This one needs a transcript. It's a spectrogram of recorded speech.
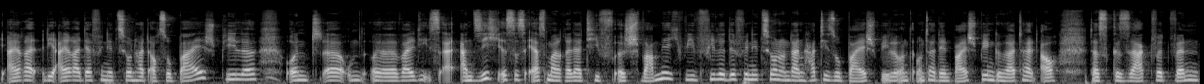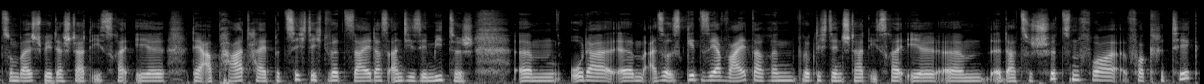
die EIRA, die EIRA-Definition hat auch so Beispiele und äh, um, äh, weil die ist an sich ist es erstmal relativ äh, schwammig wie viele Definitionen und dann hat die so Beispiele und unter den Beispielen gehört halt auch, dass gesagt wird, wenn zum Beispiel der Staat Israel der Apartheid bezichtigt wird, sei das antisemitisch ähm, oder oder ähm, also es geht sehr weit darin, wirklich den Staat Israel ähm, da zu schützen vor, vor Kritik.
